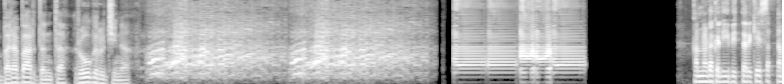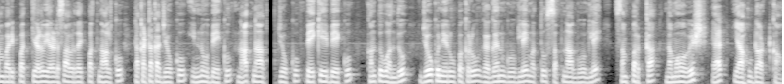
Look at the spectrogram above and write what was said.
ಬರಬಾರ್ದಂತ ರೋಗರುಜಿನ. ಕನ್ನಡ ಕಲಿ ಬಿತ್ತರಿಕೆ ಸೆಪ್ಟೆಂಬರ್ ಇಪ್ಪತ್ತೇಳು, ಎರಡು ಸಾವಿರದ ಇಪ್ಪತ್ನಾಲ್ಕು. ಟಕಟಕ ಜೋಕು, ಇನ್ನೂ ಬೇಕು. ನಾಕ್ ನಾಕ್ ಜೋಕು, ಬೇಕೇ ಬೇಕು. ಕಂತು ಒಂದು. ಜೋಕು ನಿರೂಪಕರು ಗಗನ್ ಗೂಗ್ಲೆ ಮತ್ತು ಸಪ್ನಾ ಗೂಗ್ಲೆ. ಸಂಪರ್ಕ ನಮೋವಿಶ್ ಆಟ್ ಯಾಹು ಡಾಟ್ ಕಾಮ್.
